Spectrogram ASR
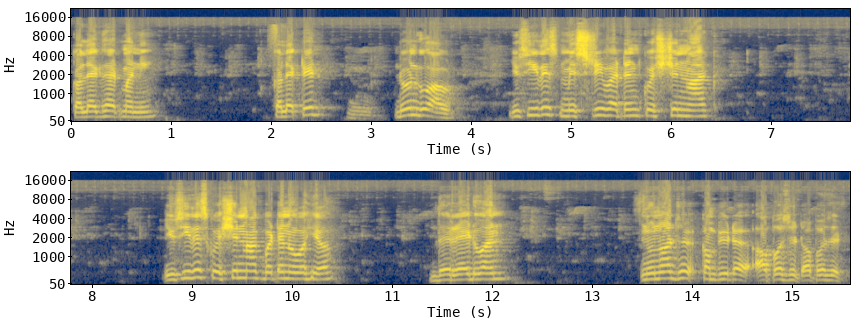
Collect that money. Collected? Hmm. Don't go out. You see this mystery button question mark? You see this question mark button over here? The red one? No, not the computer. Opposite, opposite.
